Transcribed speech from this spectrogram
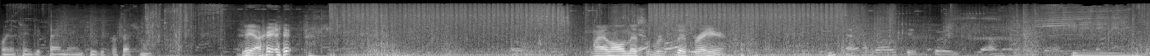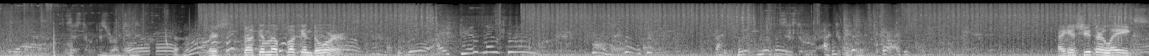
We're gonna change the clan name to the professionals. Yeah, right. I'm holding this this right here. That is crazy. I'm System disrupted. They're stuck in the fucking door. I killed myself. System activated. I can shoot their legs.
